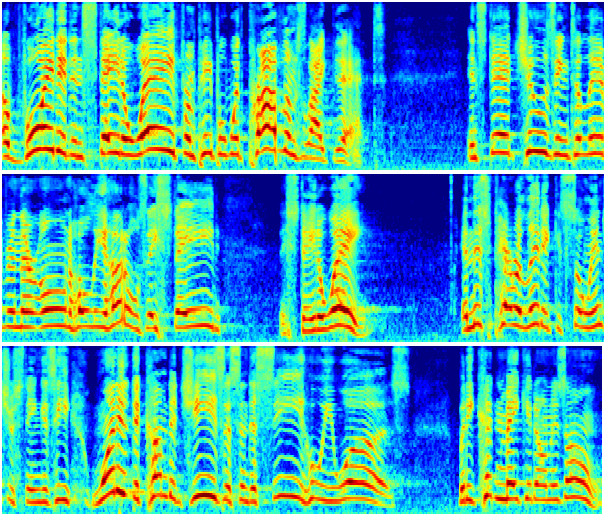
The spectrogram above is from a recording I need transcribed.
avoided and stayed away from people with problems like that. Instead, choosing to live in their own holy huddles, they stayed, they stayed away. And this paralytic is so interesting is he wanted to come to Jesus and to see who he was, but he couldn't make it on his own.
